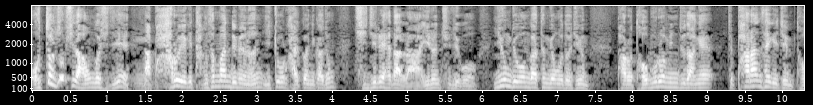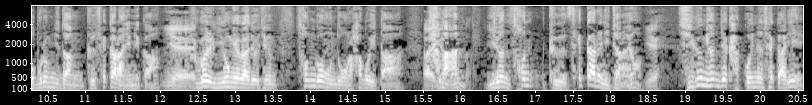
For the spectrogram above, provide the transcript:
어쩔 수 없이 나온 것이지 나 바로 여기 당선만 되면은 이쪽으로 갈 거니까 좀 지지를 해달라 이런 취지고 이용주 의원 같은 경우도 지금 바로 더불어민주당의 파란색이 지금 더불어민주당 그 색깔 아닙니까? 예. 그걸 이용해 가지고 지금 선거 운동을 하고 있다. 다만 알겠습니다. 이런 선 그 색깔은 있잖아요. 예. 지금 현재 갖고 있는 색깔이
